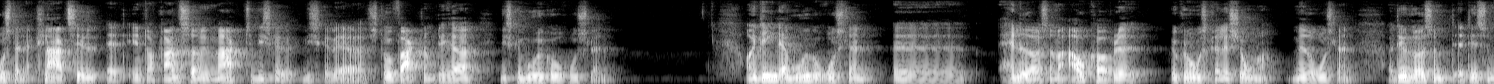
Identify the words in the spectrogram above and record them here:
Rusland er klar til at ændre grænser med magt, vi skal, vi skal være, stå vagt om det her, vi skal modgå Rusland. Og en del af at modgå Rusland øh, handlede også om at afkoble økonomiske relationer med Rusland. Og det er jo noget som, af det, som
